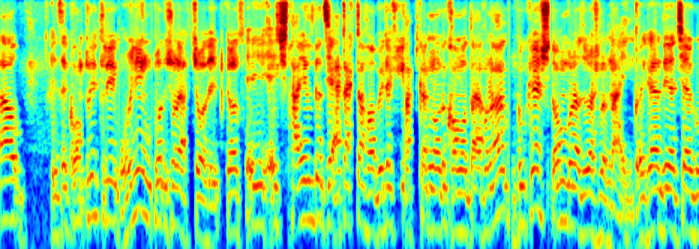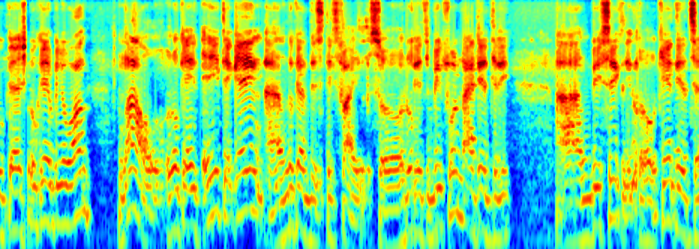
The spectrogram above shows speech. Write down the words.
now is a completely winning position actually because এই এইচ ফাইভ যে অ্যাটাকটা হবে, এটা কি আটকানোর ক্ষমতা এখন আর? গুকেশ দম্বরাজু আসলে নাই। এখানে দিয়েছে Gukesh okay B one Now look at eight again, and look at this this file. So look it's before 93 and B6 তো দিয়েছে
